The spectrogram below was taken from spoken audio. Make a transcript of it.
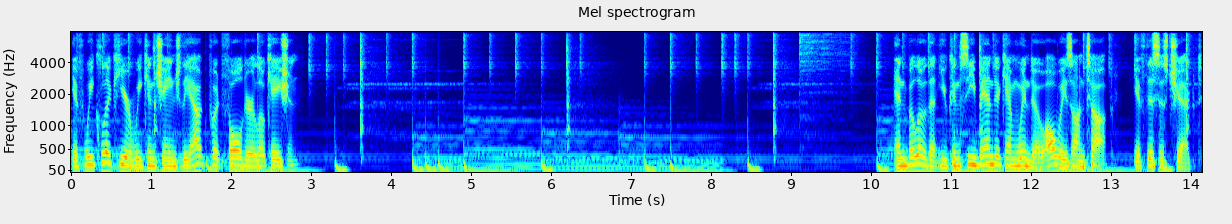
if we click here we can change the output folder location. And below that you can see Bandicam window always on top, if this is checked,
